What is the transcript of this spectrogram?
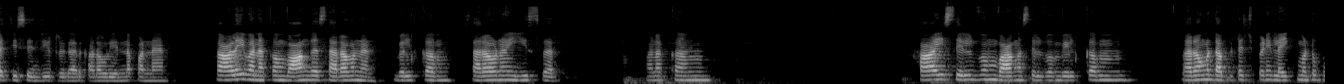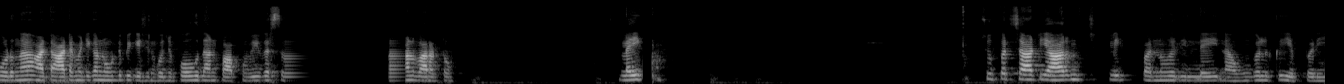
வச்சு செஞ்சுட்டு இருக்காரு கடவுள். என்ன பண்ண? காலை வணக்கம். வாங்க சரவணன். வெல்கம். சரவணன் ஈஸ்வர். வணக்கம். ஹாய் செல்வம். வாங்க செல்வம். வெல்கம். வரவங்க டபுள் டச் பண்ணி லைக் மட்டும் போடுங்க. ஆட்டோமேட்டிக்காக நோட்டிஃபிகேஷன் கொஞ்சம் போகுதான்னு பார்ப்போம். வியூவர்ஸ் நாள் வரட்டும். லைக் சூப்பர் சாட் யாரும் கிளிக் பண்ணுவதில்லை. நான் உங்களுக்கு எப்படி?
